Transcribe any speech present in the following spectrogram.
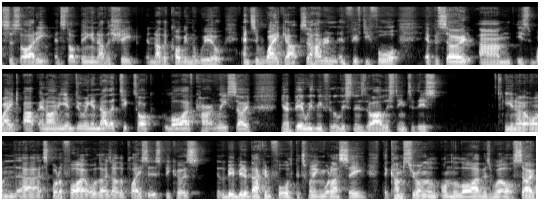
society and stop being another sheep, another cog in the wheel, and to wake up. So, 154 episode um, is wake up, and I am doing another TikTok live currently. So, you know, bear with me for the listeners that are listening to this, you know, on uh, Spotify or those other places because there'll be a bit of back and forth between what I see that comes through on the on the live as well. So,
